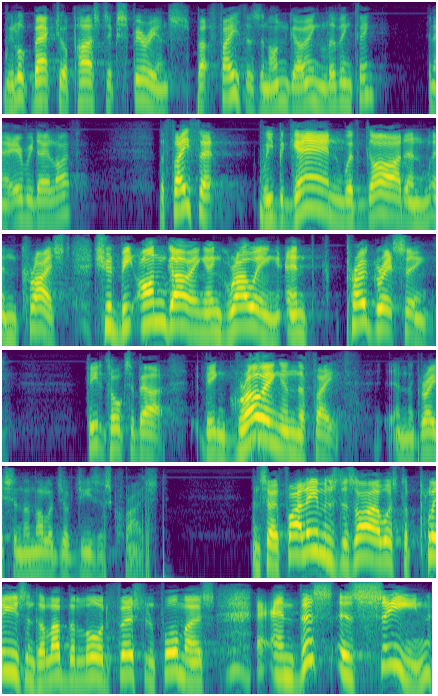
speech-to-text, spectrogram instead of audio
We look back to a past experience, but faith is an ongoing, living thing in our everyday life. The faith that we began with God and, and Christ should be ongoing and growing and progressing. Peter talks about being growing in the faith and the grace and the knowledge of Jesus Christ. And so Philemon's desire was to please and to love the Lord first and foremost. And this is seen,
